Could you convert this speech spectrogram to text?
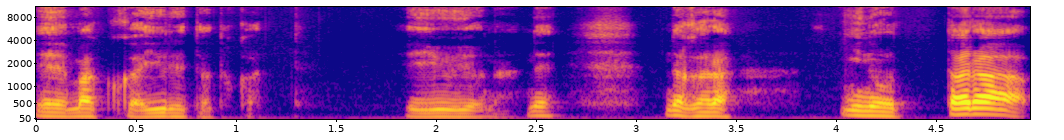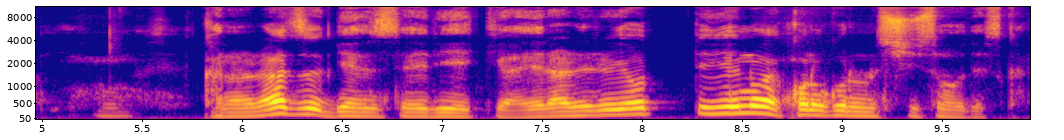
えー、幕が揺れたとかっていうようなね。だから祈ったら必ず現世利益が得られるよっていうのがこの頃の思想ですから。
